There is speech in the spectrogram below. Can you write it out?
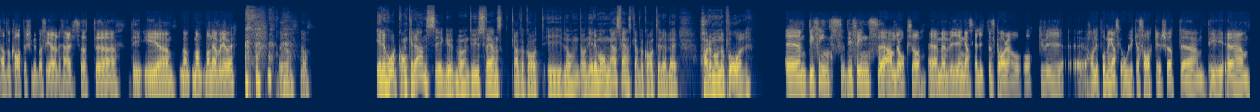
advokater som är baserade här så att uh, det är, man, man, man överlever. uh, ja. Är det hård konkurrens, eh, Gudmund? Du är ju svensk advokat i London. Är det många svenska advokater eller har du monopol? Ehm, det finns, det finns eh, andra också, eh, men vi är en ganska liten skara och vi håller på med ganska olika saker. Så att det, ehm,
